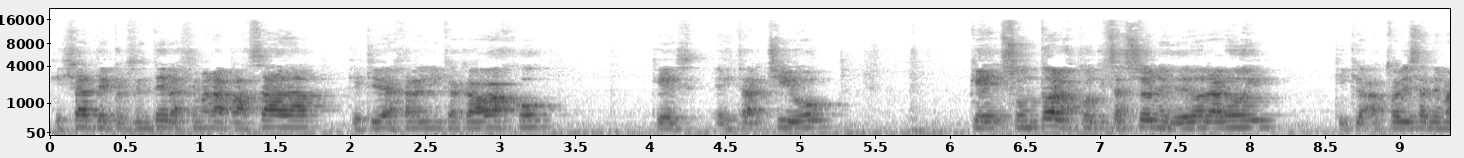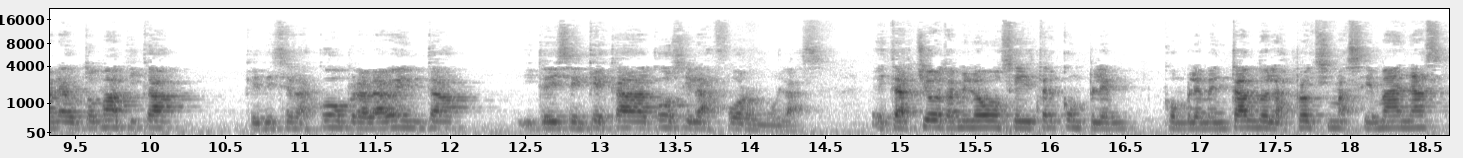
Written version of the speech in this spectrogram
que ya te presenté la semana pasada, que te voy a dejar el link acá abajo, que es este archivo, que son todas las cotizaciones de dólar hoy, que actualizan de manera automática, que dicen las compras, la venta, y te dicen qué es cada cosa y las fórmulas. Este archivo también lo vamos a estar complementando en las próximas semanas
